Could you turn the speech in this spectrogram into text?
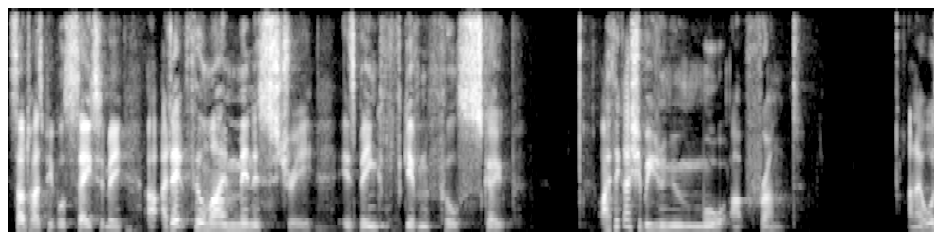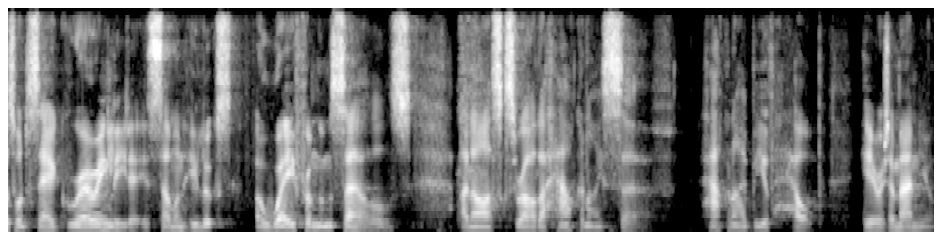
Sometimes people say to me, I don't feel my ministry is being given full scope. I think I should be doing more up front. And I always want to say a growing leader is someone who looks away from themselves and asks rather, How can I serve? How can I be of help here at Emmanuel?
